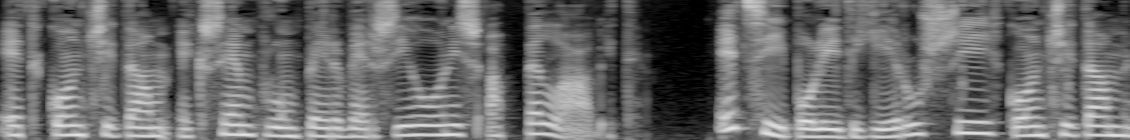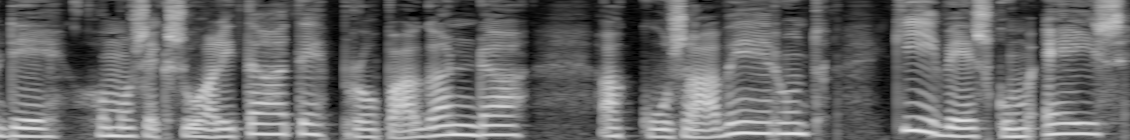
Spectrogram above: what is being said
et concitam exemplum perversionis appellavit. Etsi politici russi concitam de homosexualitate propaganda accusa verunt, kives cum eis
